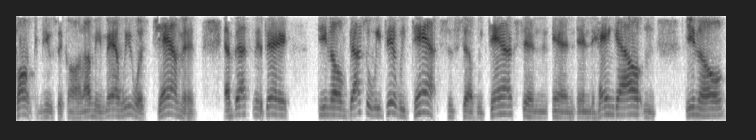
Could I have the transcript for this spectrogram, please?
funk music on. I mean, man, we was jamming. And back in the day, you know, that's what we did. We danced and stuff. We danced and and and hang out and you know,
